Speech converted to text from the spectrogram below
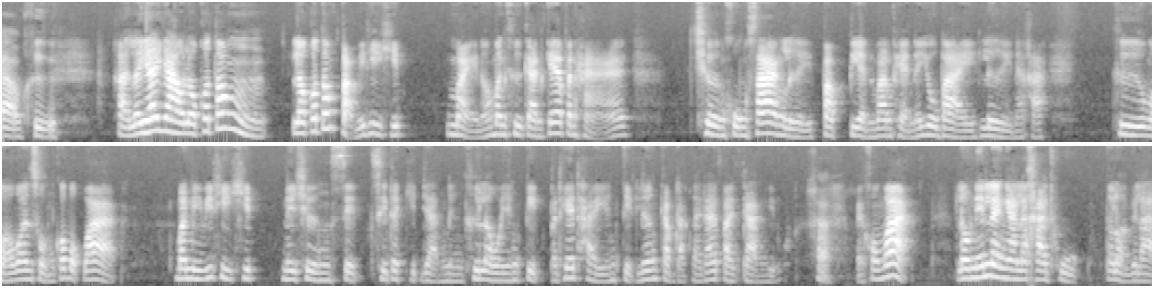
ยาวคือ ค่ะ ระยะยาวเราก็ต้องเราก็ต้องปรับวิธีคิดใหม่เนาะมันคือการแก้ปัญหาเชิงโครงสร้างเลย ปรับเปลี่ยนวางแผนนโยบายเลยนะคะ คือหมอวันสมก็บอกว่า มันมีวิธีคิด ในเชิงเศรษฐเศรษฐกิจอย่างหนึ่งคือเรายังติดประเทศไทยยังติดเรื่องกับดักรายได้ปานกลางอยู่ค่ะหมายความว่าเราเน้นแรงงานราคาถูกตลอดเวลา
